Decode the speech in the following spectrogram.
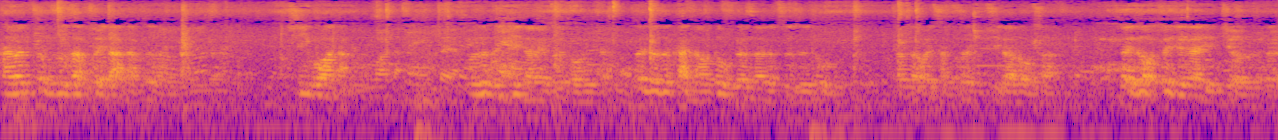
台湾政治上最大党是哪党？西瓜党。对。不是民进党，也不是国民党，这就是看脑度跟那个支持度常常会产生巨大落差。所以说我最近在研究的那个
